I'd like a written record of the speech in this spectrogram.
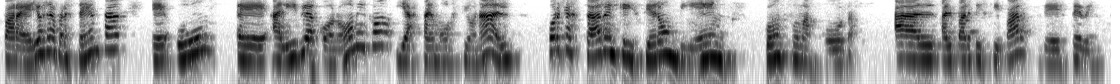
para ellos representa eh, un eh, alivio económico y hasta emocional, porque saben que hicieron bien con su mascota al, participar de este evento.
